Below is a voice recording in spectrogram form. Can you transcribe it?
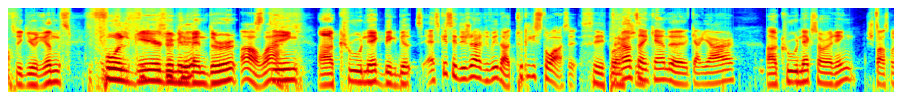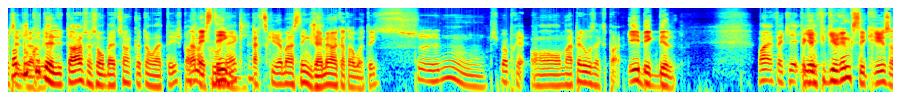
petite figurine Full Gear 2022. Ah, ouais. Sting en crewneck Big Bill. Est-ce que c'est déjà arrivé dans toute l'histoire? C'est C'est pas 35 ans de carrière en crewneck sur un ring? Je pense pas que c'est déjà beaucoup de arrivé. lutteurs se sont battus en coton watté, je pense. Non, mais Sting, là. particulièrement Sting, jamais en coton watté. Hmm, je suis pas prêt. On appelle aux experts. Et Big Bill. Ouais, fait qu'il y y a a- une figurine qui s'est créée, ça.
